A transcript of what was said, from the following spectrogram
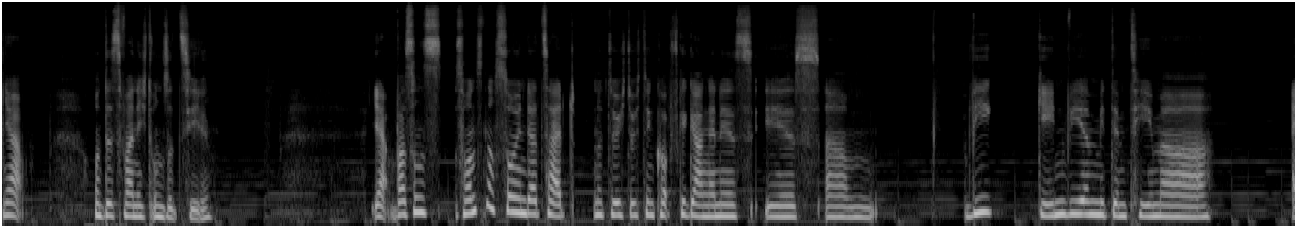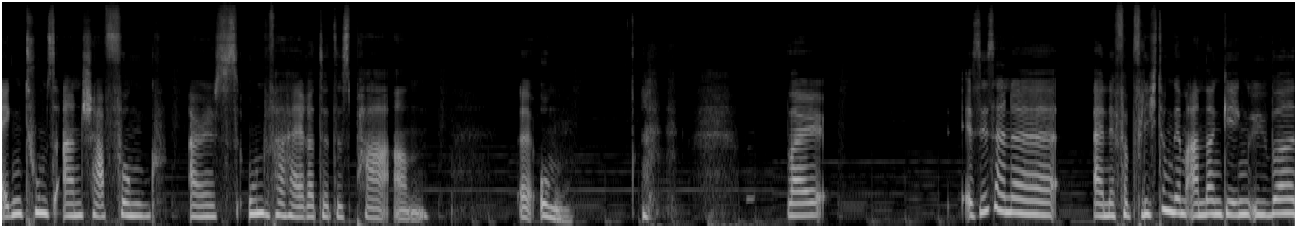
Ja, und das war nicht unser Ziel. Ja, was uns sonst noch so in der Zeit natürlich durch den Kopf gegangen ist, ist, ähm, wie gehen wir mit dem Thema Eigentumsanschaffung als unverheiratetes Paar an, äh, um. Mhm. Weil es ist eine, eine Verpflichtung dem anderen gegenüber,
